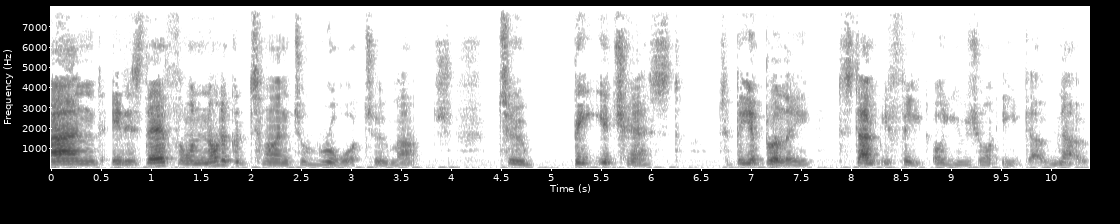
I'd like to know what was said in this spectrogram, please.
And it is therefore not a good time to roar too much, to beat your chest, to be a bully, to stamp your feet or use your ego. No.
